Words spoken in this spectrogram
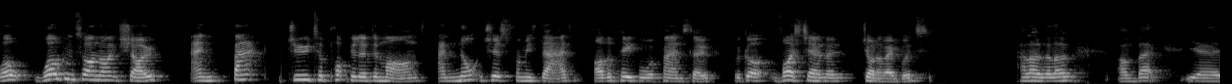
Well, welcome to our ninth show. And back due to popular demand, and not just from his dad, other people were fans too. We've got Vice Chairman John Edwards. Hello, hello. I'm back. Yeah,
